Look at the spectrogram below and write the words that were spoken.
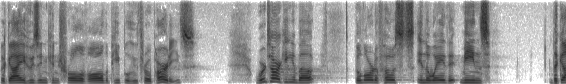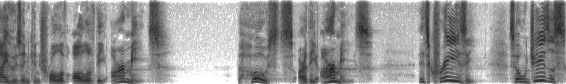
the guy who's in control of all the people who throw parties. We're talking about the Lord of hosts in the way that means the guy who's in control of all of the armies. The hosts are the armies. It's crazy. So, Jesus,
